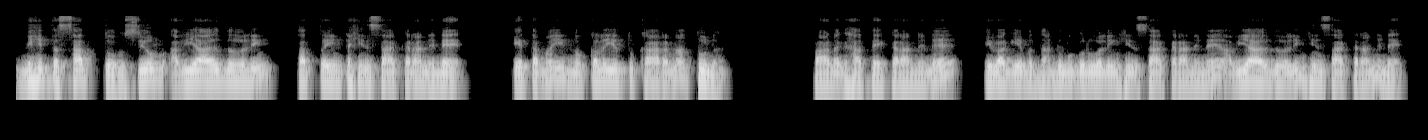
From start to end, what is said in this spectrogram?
නිහිත සත්ත්වෝ සියුම් අවියායුධ වලින් සත්වයින්ට හිංසා කරන්නේ නැහැ. ඒ තමයි නොකල යුතු කාරණා තුන. ප්‍රාණඝාතය කරන්නේ නැහැ. ඒ වගේම දඬු මුගුරු වලින් හිංසා කරන්නේ නැහැ. අවියායුධ වලින් හිංසා කරන්නේ නැහැ.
